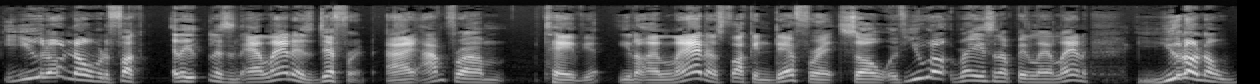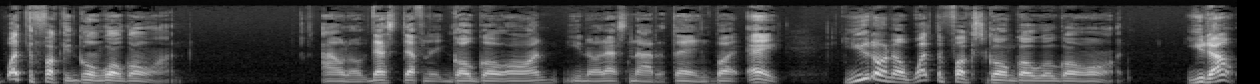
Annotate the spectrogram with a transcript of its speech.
you don't know where the fuck. Listen, Atlanta is different. I, I'm from Tavia. You know, Atlanta's fucking different. So if you raising up in Atlanta, you don't know what the fuck is gonna go go on. I don't know. That's definitely go go on. You know, that's not a thing. But hey, you don't know what the fuck's gonna go go go on. You don't.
